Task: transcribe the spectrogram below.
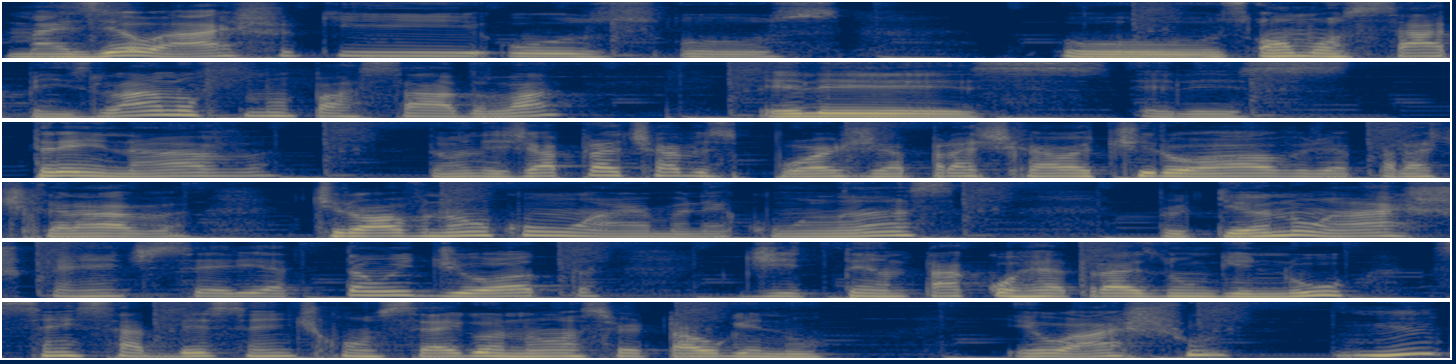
mas eu acho que os, os, os Homo sapiens lá no, no passado lá, eles eles treinavam, então eles já praticavam esporte, já praticava tiro-alvo, já praticava tiro-alvo não com arma, né, com lança, porque eu não acho que a gente seria tão idiota de tentar correr atrás de um gnu sem saber se a gente consegue ou não acertar o gnu. Eu acho in,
